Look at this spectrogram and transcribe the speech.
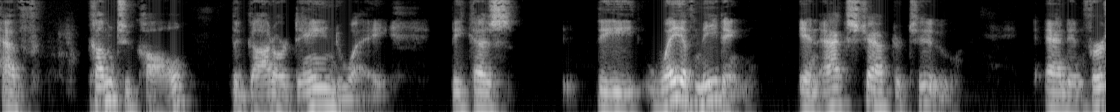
have come to call the God ordained way because the way of meeting in Acts chapter 2 and in 1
